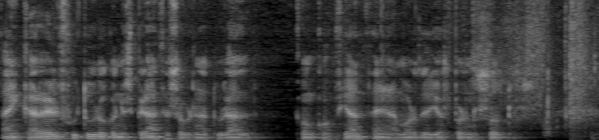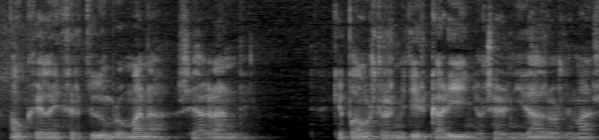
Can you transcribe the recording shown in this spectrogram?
a encarar el futuro con esperanza sobrenatural, con confianza en el amor de Dios por nosotros, aunque la incertidumbre humana sea grande, que podamos transmitir cariño, serenidad a los demás,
